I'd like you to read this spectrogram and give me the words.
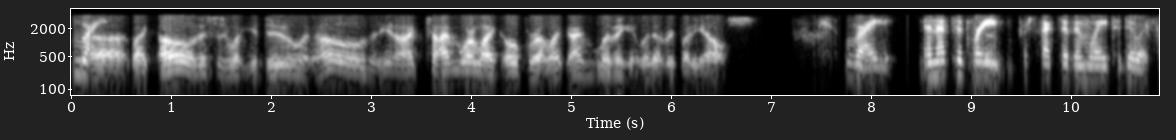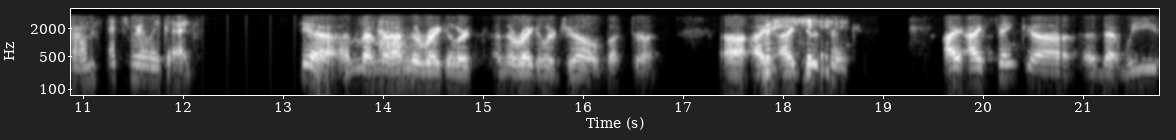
right. uh, like oh this is what you do, and oh you know I, I'm more like Oprah, like I'm living it with everybody else. right. And that's a great perspective and way to do it from. That's really good. Yeah, I'm I'm, I'm the regular I'm the regular Joe, but uh, uh, I I do think I I think uh, that we've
